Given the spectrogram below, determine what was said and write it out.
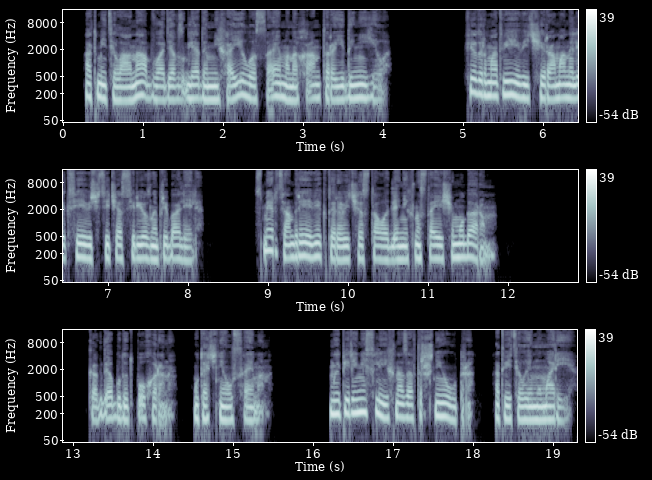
— отметила она, обводя взглядом Михаила, Саймона, Хантера и Даниила. Федор Матвеевич и Роман Алексеевич сейчас серьезно приболели. Смерть Андрея Викторовича стала для них настоящим ударом. «Когда будут похороны?» — уточнил Саймон. «Мы перенесли их на завтрашнее утро», — ответила ему Мария.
